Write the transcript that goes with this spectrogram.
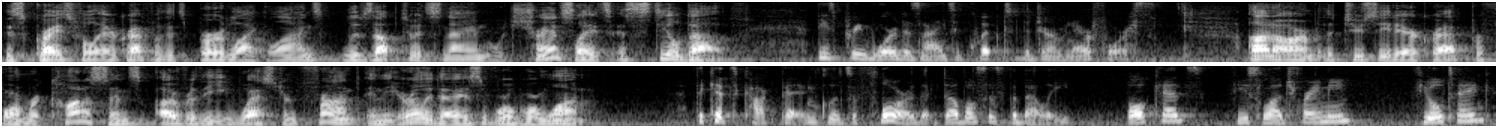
This graceful aircraft with its bird-like lines lives up to its name, which translates as steel dove. These pre-war designs equipped the German Air Force. Unarmed, the two-seat aircraft performed reconnaissance over the Western Front in the early days of World War I. The kit's cockpit includes a floor that doubles as the belly, bulkheads, fuselage framing, fuel tank,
